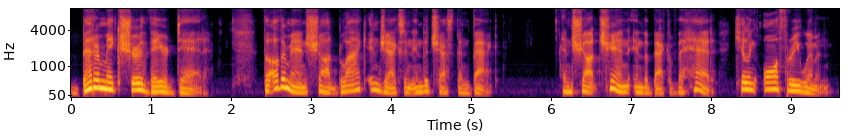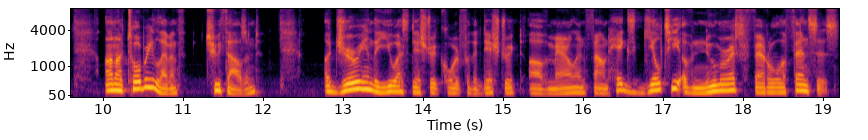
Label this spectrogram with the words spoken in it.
Better make sure they are dead. The other man shot Black and Jackson in the chest and back, and shot Chinn in the back of the head, killing all three women. On October 11th, 2000, a jury in the U.S. District Court for the District of Maryland found Higgs guilty of numerous federal offenses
